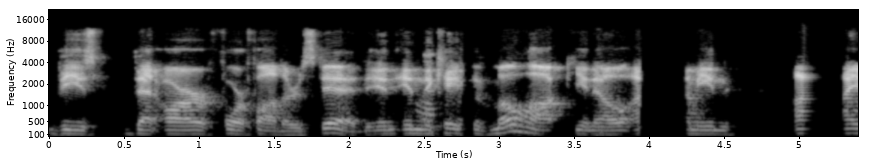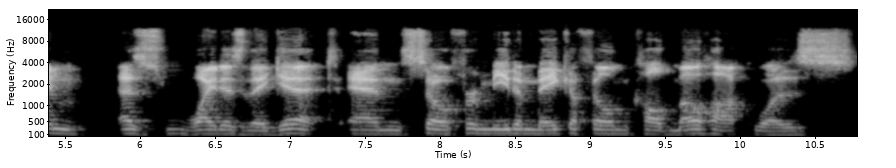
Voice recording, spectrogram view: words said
these that our forefathers did. In in the case of mohawk you know i, I mean I, i'm as white as they get. And so for me to make a film called mohawk was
